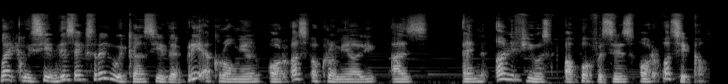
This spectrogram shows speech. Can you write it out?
Like we see in this X-ray, we can see the preacromion or os acromiale as an unfused apophysis or ossicle.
